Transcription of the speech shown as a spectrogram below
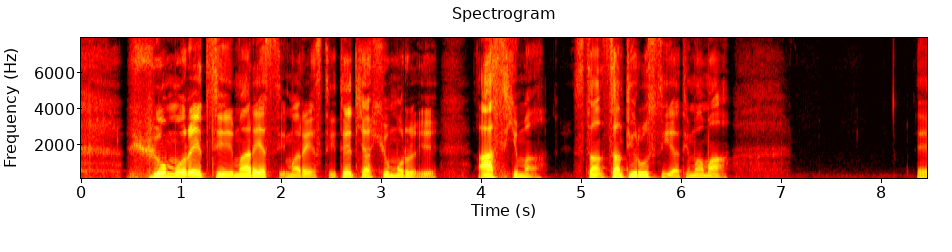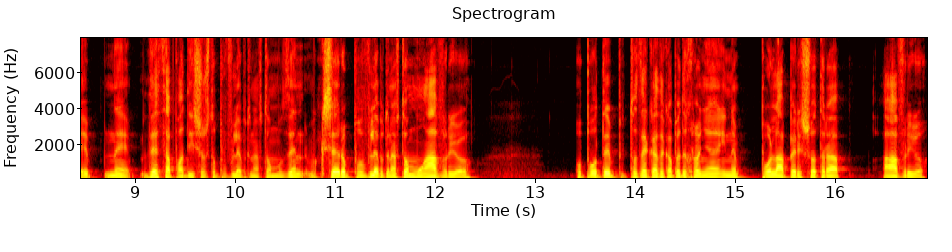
χιούμορ έτσι, μ' αρέσει, μ' αρέσει. Τέτοια χιούμορ άσχημα. Σαν, σαν τη Ρωσία, τη μαμά. Ε, ναι, δεν θα απαντήσω στο που βλέπω τον εαυτό μου. Δεν ξέρω που βλέπω τον εαυτό μου αύριο. Οπότε το 10-15 χρόνια είναι πολλά περισσότερα αύριο.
